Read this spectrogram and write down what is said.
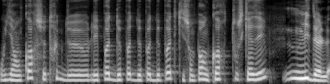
où il y a encore ce truc de les potes de potes de potes de potes qui sont pas encore tous casés. Middle,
